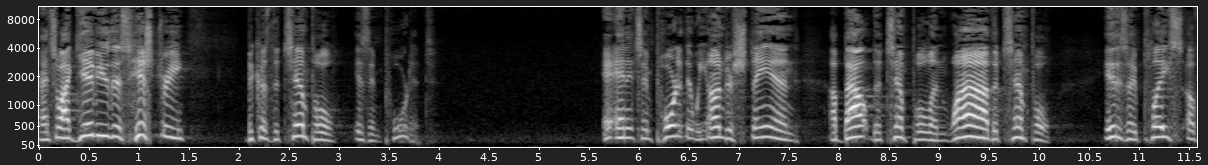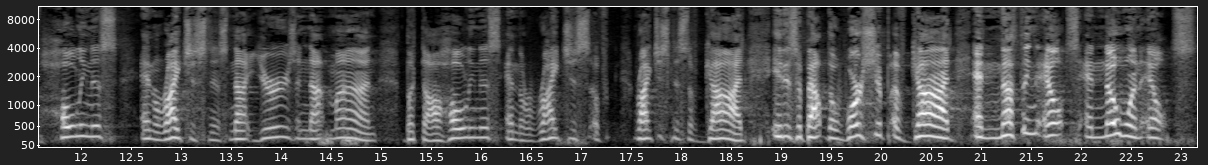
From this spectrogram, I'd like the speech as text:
And so I give you this history because the temple is important. And it's important that we understand about the temple and why the temple it is a place of holiness and righteousness, not yours and not mine, but the holiness and the righteous of, righteousness of God. It is about the worship of God and nothing else and no one else.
